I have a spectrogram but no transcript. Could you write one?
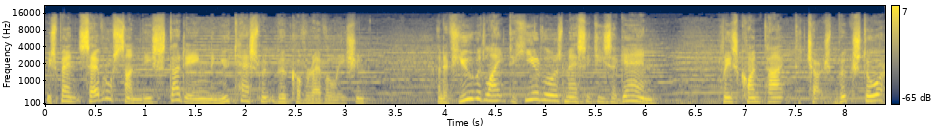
we spent several Sundays studying the New Testament book of Revelation. And if you would like to hear those messages again, please contact the church bookstore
